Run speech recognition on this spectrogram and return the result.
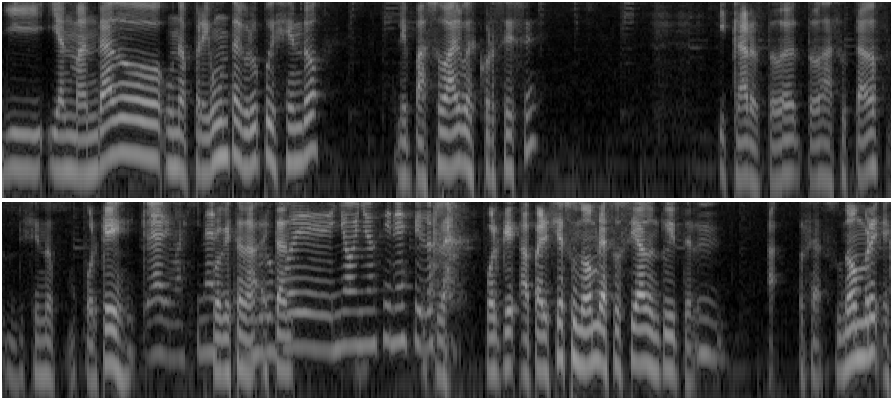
y, y han mandado una pregunta al grupo diciendo, ¿le pasó algo a Scorsese? Y claro, todo- todos asustados diciendo, ¿por qué? claro, imagínate. Porque están- un grupo están- de ñoños cinéfilos. Claro, porque aparecía su nombre asociado en Twitter. Mm, A- o sea, su nombre es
